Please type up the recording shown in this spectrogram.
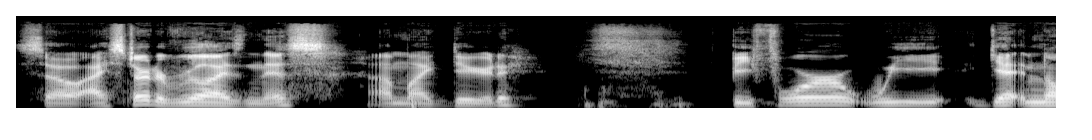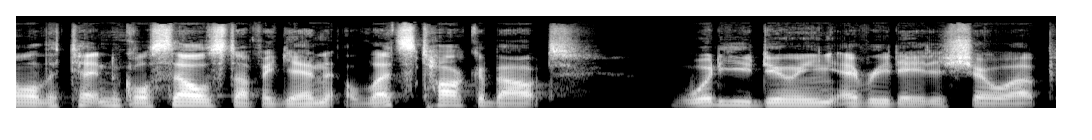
So I started realizing this. I'm like, dude, before we get into all the technical sales stuff again, let's talk about what are you doing every day to show up?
